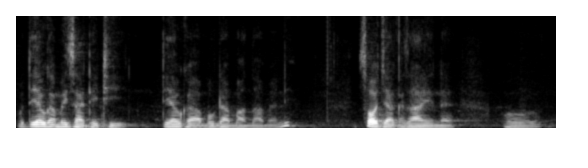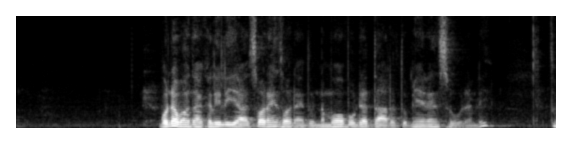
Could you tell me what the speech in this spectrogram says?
ဟိုတယောက်ကမိစ္ဆာဒိဋ္ဌိတယောက်ကဗုဒ္ဓဘာသာပဲလေစောကြကစားရင်းနဲ့ဟိုဗုဒ္ဓဘာသာကလေးလေးကစောတိုင်းစောတိုင်းသူနမောဗုဒ္ဓတာလို့သူအမြဲတမ်းဆိုတယ်လေသူ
